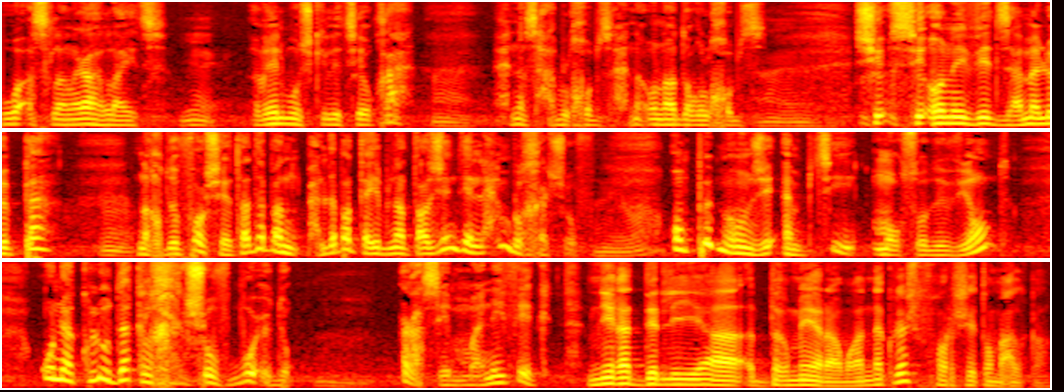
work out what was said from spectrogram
هو أصلا راه light غير المشكل اللي تيوقع حنا صحاب الخبز حنا on adore الخبز. si on évite زعما le pain ناخذ فورشيطه دابا بحال دابا طيبنا طاجين ديال اللحم بالخرشوف on peut manger un petit morceau de viande وناكلو داك الخرشوف بوحدو. راه c'est magnifique. ملي غدير لي الدغميرة ما غناكلهاش بفرشيط ومعلقة.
